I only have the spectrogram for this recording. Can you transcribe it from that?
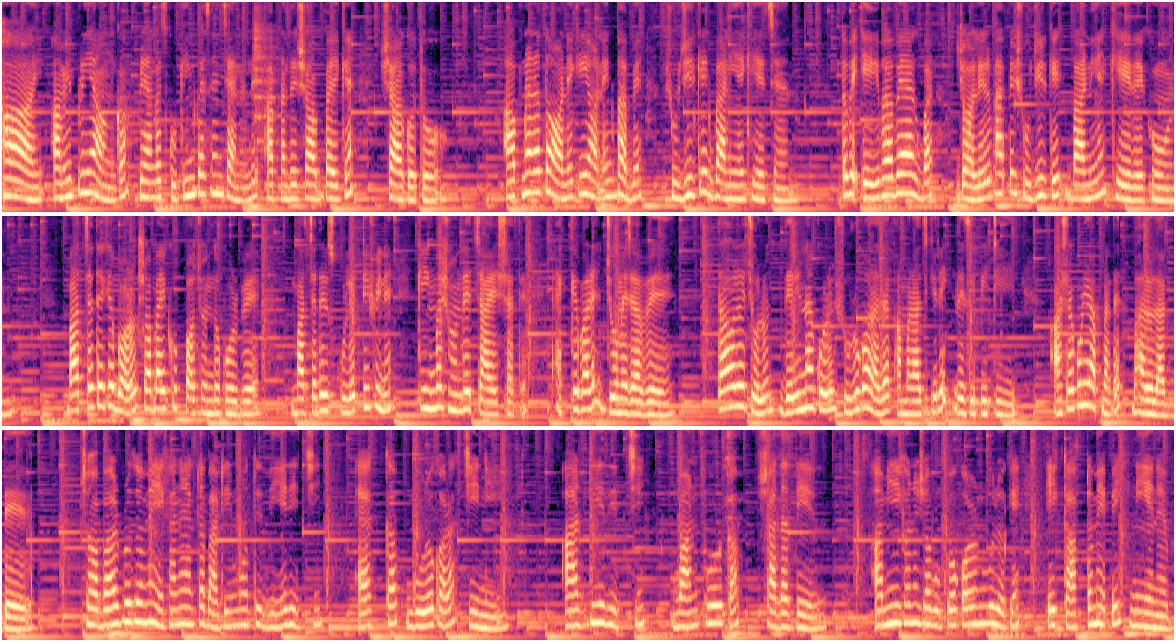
High আমি Priyanka, Priyanka's cooking passion চ্যানেলে আপনাদের সবাইকে স্বাগত। আপনারা তো অনেকেই অনেকভাবে সুজির কেক বানিয়ে খেয়েছেন। তবে এইভাবে একবার জলের ভাপে সুজির কেক বানিয়ে খেয়ে দেখুন। বাচ্চা থেকে বড় সবাই খুব পছন্দ করবে। বাচ্চাদের স্কুলের টিফিনে কিংবা সন্ধ্যের চায়ের সাথে একেবারে জমে যাবে। তাহলে চলুন দেরি না করে শুরু করা যাক আমার আজকের এই রেসিপিটি আশা করি আপনাদের ভালো লাগবে। সবার প্রথমে এখানে একটা বাটির মধ্যে দিয়ে দিচ্ছি এক কাপ গুঁড়ো করা চিনি আর দিয়ে দিচ্ছি ওয়ান ফোর কাপ সাদা তেল। আমি এখানে সব উপকরণগুলোকে এই কাপটা মেপেই নিয়ে নেব।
